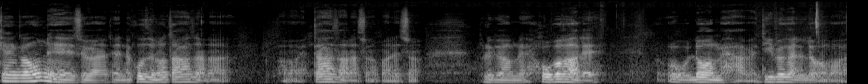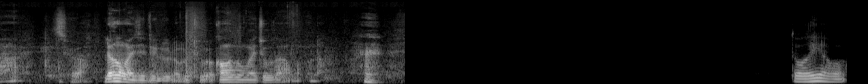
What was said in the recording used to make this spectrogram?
ကံကောင်းတယ်ဆိုတာတဲ့ငါကိုစတော့တားစားတာဟောတားစားတာဆိုတာဘာလဲဆိုတော့ဘယ်လိုပြောမလဲဟိုဘက်ကလည်းဟိုလောရမယ်ဟာပဲဒီဘက်ကလည်းလောရမှာပဲဟာပဲဆိုတော့လောရမှာစီတူတူတော့မထူဘူးအကောင်းဆုံးပဲစူးစမ်းအောင်ပါတော့တော်သေးရပေါ့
